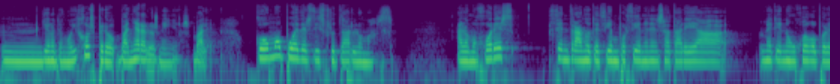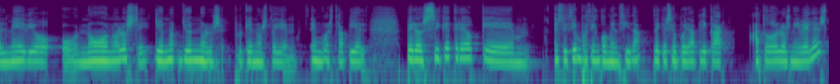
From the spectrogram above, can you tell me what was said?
mm, yo no tengo hijos, pero bañar a los niños, ¿vale? ¿Cómo puedes disfrutarlo más? A lo mejor es centrándote 100% en esa tarea, metiendo un juego por el medio o no, no lo sé. Yo no, yo no lo sé porque no estoy en, en vuestra piel. Pero sí que creo que mm, estoy 100% convencida de que se puede aplicar a todos los niveles,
